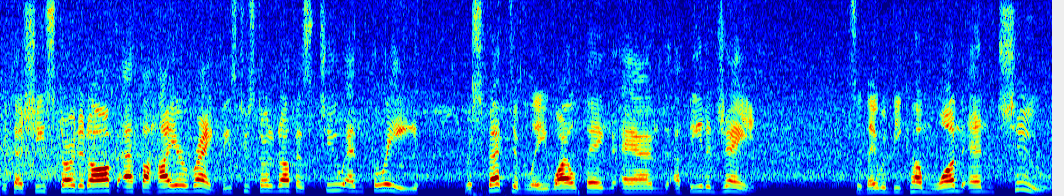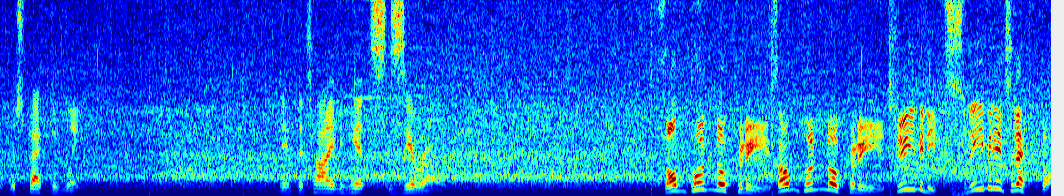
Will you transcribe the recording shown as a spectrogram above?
because she started off at the higher rank. These two started off as two and three, respectively, Wild Thing and Athena Jane. So they would become one and two, respectively, if the time hits zero. 3分残り、3分残り、3 minutes, 3 minutes left.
